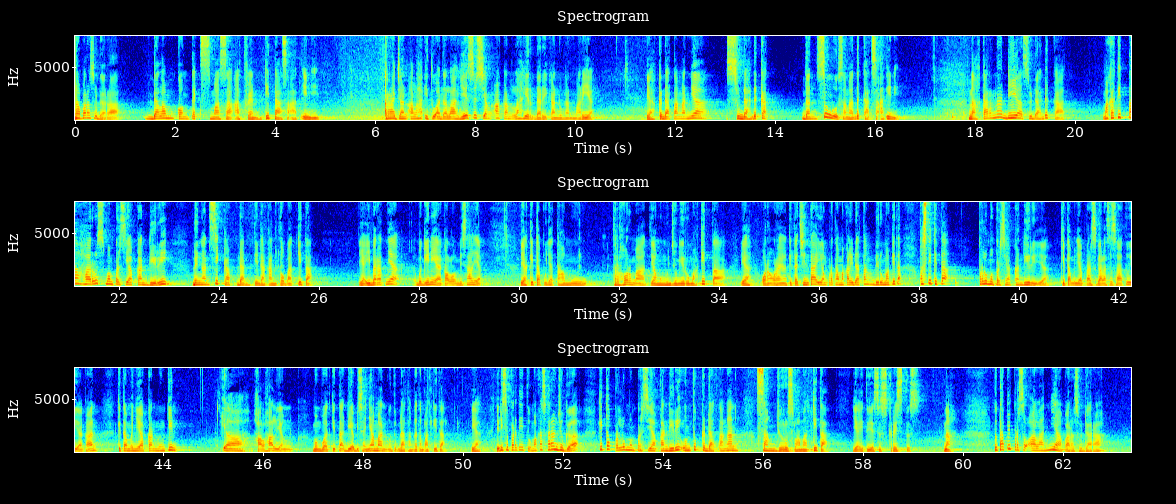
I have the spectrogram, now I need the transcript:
Nah, para saudara, dalam konteks masa Advent kita saat ini, kerajaan Allah itu adalah Yesus yang akan lahir dari kandungan Maria. Ya, kedatangannya sudah dekat dan sungguh sangat dekat saat ini. Nah, karena dia sudah dekat, maka kita harus mempersiapkan diri dengan sikap dan tindakan tobat kita. Ya ibaratnya begini ya, kalau misalnya ya kita punya tamu terhormat yang mengunjungi rumah kita, ya orang-orang yang kita cintai yang pertama kali datang di rumah kita, pasti kita perlu mempersiapkan diri ya. Kita menyiapkan segala sesuatu ya kan. Kita menyiapkan mungkin ya hal-hal yang membuat kita dia bisa nyaman untuk datang ke tempat kita. Ya, jadi seperti itu. Maka sekarang juga kita perlu mempersiapkan diri untuk kedatangan Sang Juru Selamat kita, yaitu Yesus Kristus. Nah, tetapi persoalannya para saudara,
